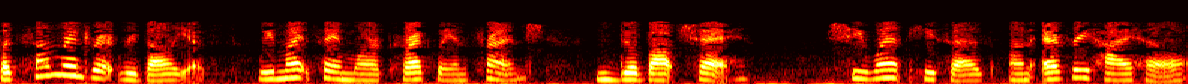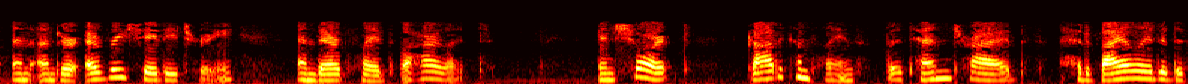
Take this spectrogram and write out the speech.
But some render it rebellious, We might say more correctly in French, debauchee. She went, he says, on every high hill and under every shady tree, and there played the harlot. In short, God complains that the ten tribes had violated the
